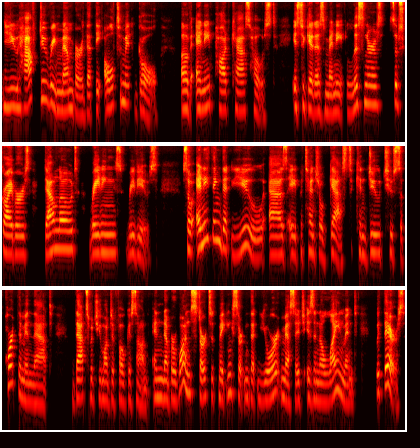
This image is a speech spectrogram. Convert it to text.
You have to remember that the ultimate goal of any podcast host is to get as many listeners, subscribers, downloads, ratings, reviews. So anything that you as a potential guest can do to support them in that, that's what you want to focus on. And number one starts with making certain that your message is in alignment with theirs.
